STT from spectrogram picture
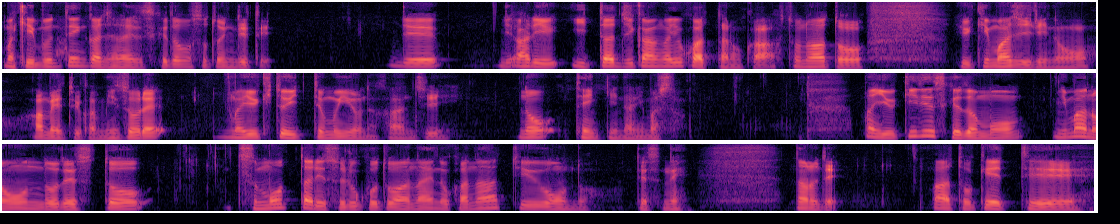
まあ、気分転換じゃないですけど、外に出て、で、やはり行った時間が良かったのか、その後、雪混じりの雨というかみぞれ、まあ、雪と言ってもいいような感じの天気になりました。まあ、雪ですけども、今の温度ですと積もったりすることはないのかなっていう温度ですね。なので、まあ、溶けて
